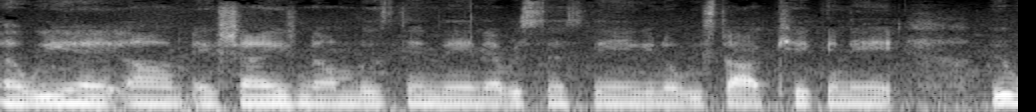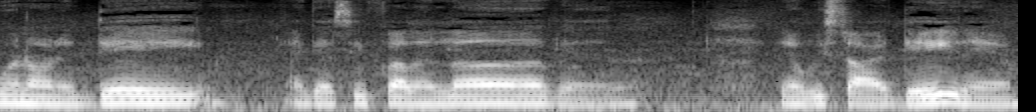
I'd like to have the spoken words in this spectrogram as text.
and we had um, exchanged numbers. And then ever since then you know we started kicking it. We went on a date. I guess he fell in love and you know we started dating.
